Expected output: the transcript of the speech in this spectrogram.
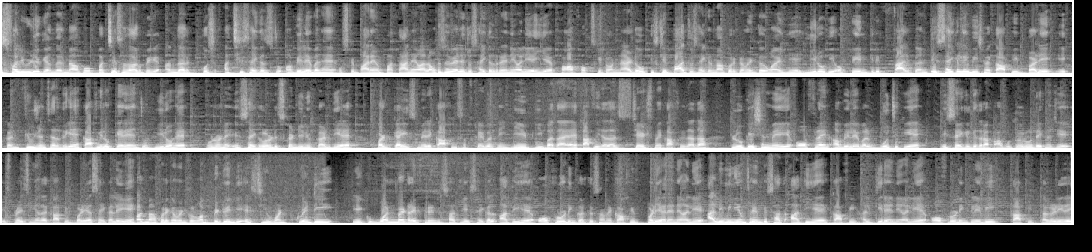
इस वाली वीडियो के अंदर मैं आपको पच्चीस हज़ार रुपए के अंदर कुछ अच्छी साइकिल्स जो अवेलेबल हैं, उसके बारे में बताने वाला हूँ। सबसे पहले जो साइकिल रहने वाली है, ये फाफॉक्स की टोर्नाडो इसके बाद जो साइकिल मैं आपको रिकमेंड करूँगा, ये हीरो की ऑक्टेन ग्रिप फैल्कन इस साइकिल के बीच में काफ़ी बड़े एक कंफ्यूजन चल रही है। काफ़ी लोग कह रहे हैं जो हीरो है, उन्होंने इस साइकिल को डिसकंटिन्यू कर दिया है। बट गाइस मेरे काफ़ी सब्सक्राइबर्स ने ये भी बताया है। काफ़ी ज़्यादा स्टेट्स में, काफ़ी ज़्यादा लोकेशन में ये ऑफलाइन अवेलेबल हो चुकी है। इस साइकिल की तरफ़ आपको ज़रूर देखना चाहिए। इस प्राइसिंग के अंदर काफ़ी बढ़िया साइकिल है ये। बाद में आपको रिकमेंड करूँगा बिटवीन दी एस टी एक वन बाय ड्राइव ट्रेन के साथ ये साइकिल आती है। ऑफ़ रोडिंग करते समय काफ़ी बढ़िया रहने वाली है। एल्यूमिनियम फ्रेम के साथ आती है। काफ़ी हल्की रहने वाली है। ऑफ़ रोडिंग के लिए भी काफ़ी तगड़ी रहेगी।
